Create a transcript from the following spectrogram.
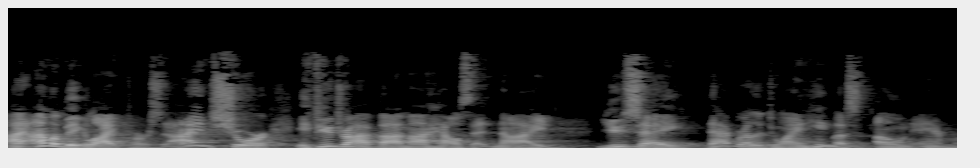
I, am a big light person. I am sure if you drive by my house at night, you say, that brother Dwayne, he must own Ameren.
